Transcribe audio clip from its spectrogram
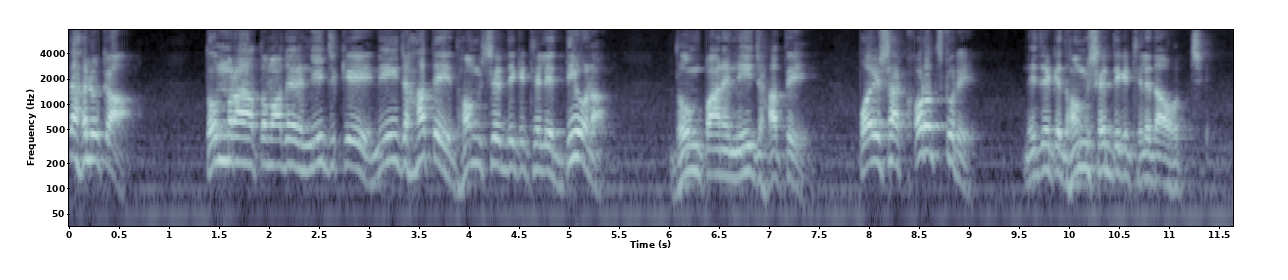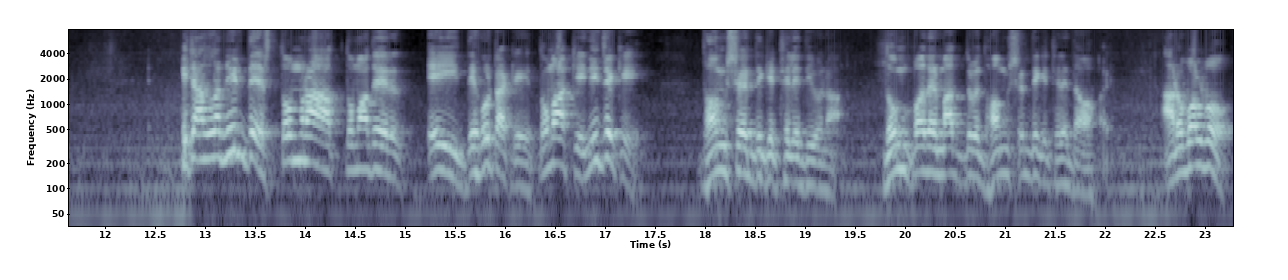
তাহলুকা তোমরা তোমাদের নিজকে নিজ হাতে ধ্বংসের দিকে ঠেলে দিও না। ধূমপানে নিজ হাতে পয়সা খরচ করে নিজেকে ধ্বংসের দিকে ঠেলে দেওয়া হচ্ছে। এটা আল্লাহ নির্দেশ, তোমরা তোমাদের এই দেহটাকে, তোমাকে, নিজেকে ধ্বংসের দিকে ঠেলে দিও না। ধূমপানের মাধ্যমে ধ্বংসের দিকে ঠেলে দেওয়া হয়। আরও বলব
